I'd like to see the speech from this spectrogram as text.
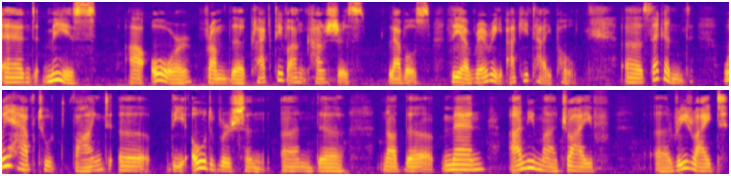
and myth are all from the collective unconscious levels. They are very archetypal. Uh, second, we have to find uh, the old version and uh, not the man anima drive uh, rewrite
